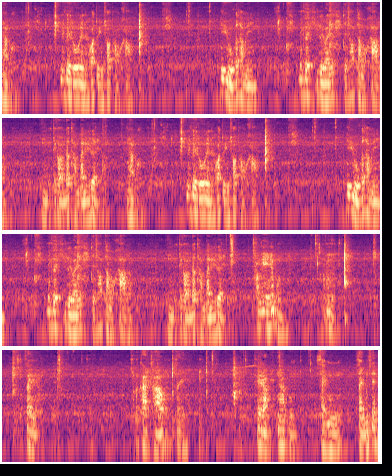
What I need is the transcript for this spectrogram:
นะครับ ไม่เคยรู้เลยนะว่าตัวเองชอบทำกับข้าวที่อยู่ก็ทำเอง ไม่เคยคิดเลยว่าจะชอบทำกับข้าวแล้วแต่ก่อนก็ทำไปเรื่อยๆนะครับผมไม่เคยรู้เลยนะว่าตัวเองชอบทำกับข้าวที่อยู่ก็ทำเอง ไม่เคยคิดเลยว่าจะชอบทำกับข้าวแล้วแต่ก่อนก็ทำไปเรื่อยๆทำเองครับผมใส่ประกาศขาวใส่เครักนะครับผม ใส่หมู ใส่มุ้นเส้น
